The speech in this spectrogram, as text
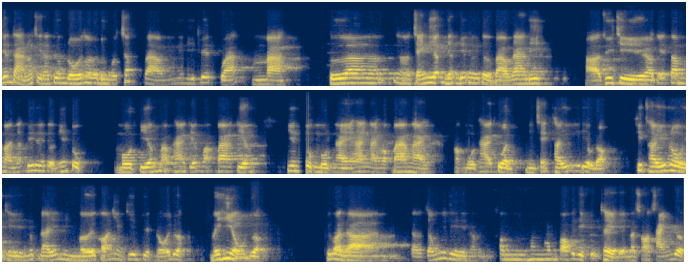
diễn tả nó chỉ là tương đối thôi đừng có chấp vào những cái lý thuyết quá mà cứ ờ, uh, tránh niệm nhận biết hơi thở vào ra đi. À, duy trì cái tâm mà nhận biết hơi thở liên tục một tiếng hoặc hai tiếng hoặc ba tiếng liên tục một ngày hai ngày hoặc ba ngày hoặc một hai tuần mình sẽ thấy điều đó. Khi thấy rồi thì lúc đấy mình mới có niềm tin tuyệt đối được mới hiểu được. Chứ còn uh, giống như gì thì không không không có cái gì cụ thể để mà so sánh được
